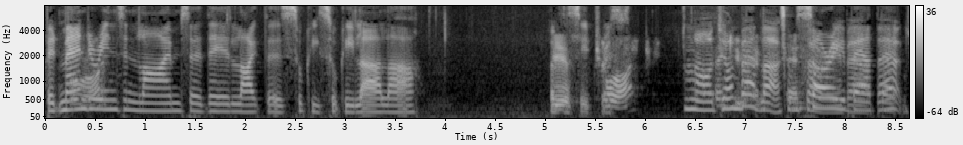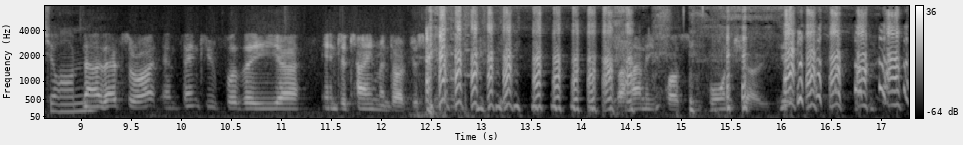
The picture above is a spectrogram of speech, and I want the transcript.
But mandarins and limes are they're like the suki suki la la of the citrus. All right. Oh, Thank John, you. bad And- luck. I'm and- sorry, Sorry about that, John. No, that's all right. And thank you for the uh, entertainment I've just been with. the Honey Possum Porn Show.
